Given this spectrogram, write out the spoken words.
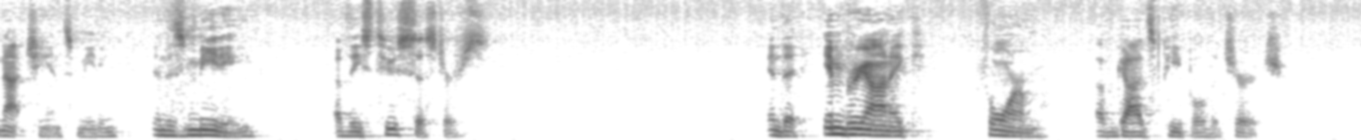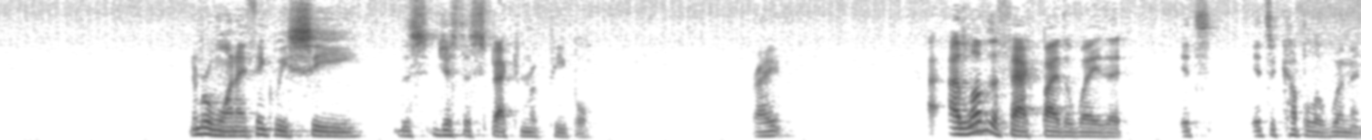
not chance meeting, in this meeting of these two sisters in the embryonic form of God's people, the church. Number one, I think we see this just a spectrum of people, right? I love the fact, by the way, that it's, it's a couple of women.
